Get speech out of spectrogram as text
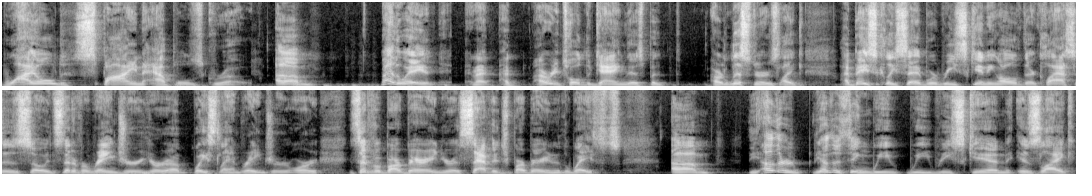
wild spine apples grow. Um, by the way, and I, I, I already told the gang this, but our listeners, like I basically said, we're reskinning all of their classes. So instead of a ranger, you're a wasteland ranger, or instead of a barbarian, you're a savage barbarian of the wastes. Um, the other the other thing we we reskin is like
